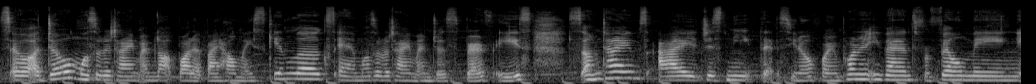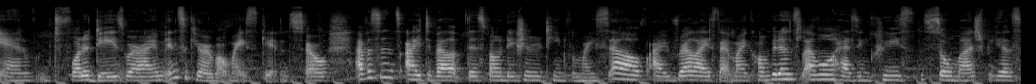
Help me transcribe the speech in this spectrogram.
So although most of the time I'm not bothered by how my skin looks and most of the time I'm just barefaced, sometimes I just need this, you know, for important events, for filming, and for the days where I'm insecure about my skin. So ever since I developed this foundation routine for myself, I realized that my confidence level has increased so much because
